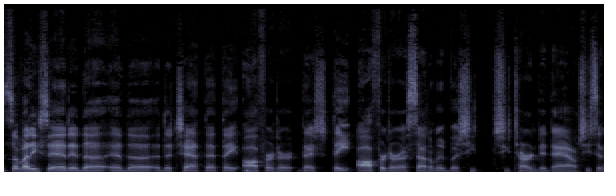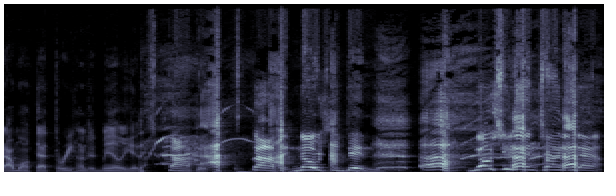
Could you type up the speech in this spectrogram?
Somebody said in the in the in the chat that they offered her that they offered her a settlement, but she she turned it down. She said, "I want that three hundred million. Stop it! Stop it! No, she didn't. No, she didn't turn it down.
